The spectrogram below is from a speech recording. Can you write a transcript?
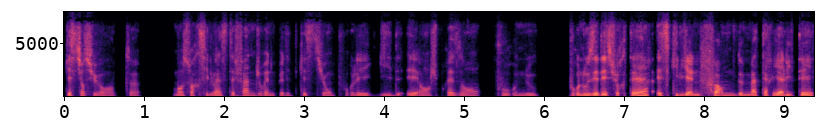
Question suivante. Bonsoir Sylvain Stéphane, j'aurais une petite question pour les guides et anges présents pour nous, pour nous aider sur Terre. Est-ce qu'il y a une forme de matérialité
